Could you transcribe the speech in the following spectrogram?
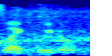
like we don't.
